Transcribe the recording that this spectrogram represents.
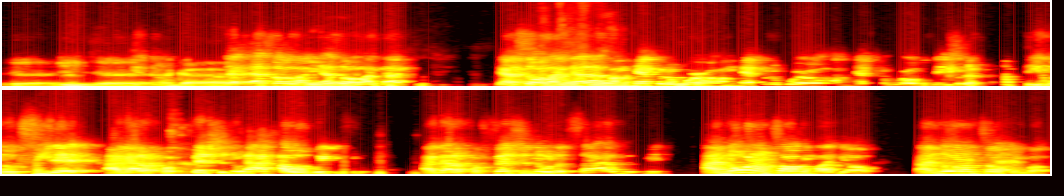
Yeah, he, yeah, you know? I got. That, that's all I. Yeah. That's all I got. That's all I, I got. I, am happy the world. I'm happy the world. I'm happy the world was able to, you know, see that. I got a professional. I, I was waiting for this. I got a professional to side with me. I know what I'm talking about, y'all. I know what I'm talking about.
